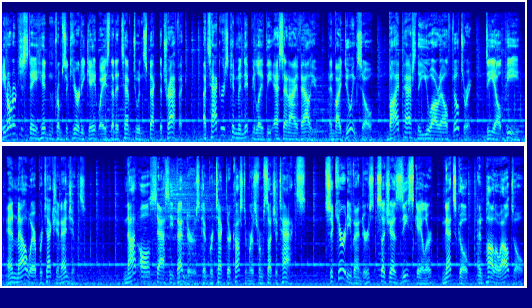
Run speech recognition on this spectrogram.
In order to stay hidden from security gateways that attempt to inspect the traffic, attackers can manipulate the SNI value and by doing so, bypass the URL filtering, DLP, and malware protection engines. Not all SASE vendors can protect their customers from such attacks. Security vendors such as Zscaler, Netskope, and Palo Alto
